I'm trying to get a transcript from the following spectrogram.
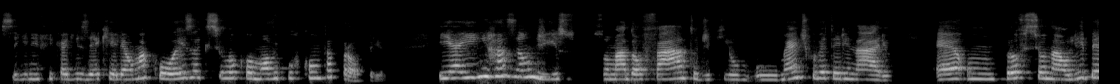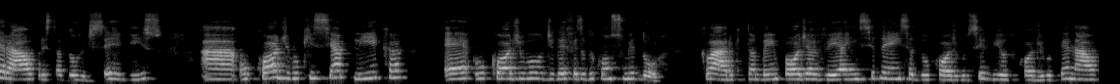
Significa dizer que ele é uma coisa que se locomove por conta própria. E aí, em razão disso, somado ao fato de que o, o médico veterinário é um profissional liberal, prestador de serviço, a, o código que se aplica é o Código de Defesa do Consumidor. Claro que também pode haver a incidência do Código Civil, do Código Penal,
